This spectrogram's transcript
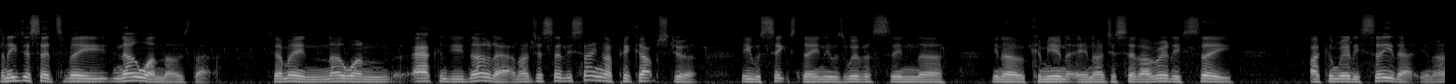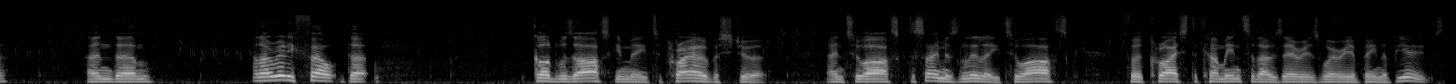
And he just said to me, no one knows that. Do you know I mean? No one, how can you know that? And I just said, he's saying I pick up Stuart. He was 16, he was with us in, uh, you know, community. And I just said, I really see, I can really see that, you know. And, um, and I really felt that God was asking me to pray over Stuart and to ask, the same as Lily, to ask for Christ to come into those areas where he had been abused.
